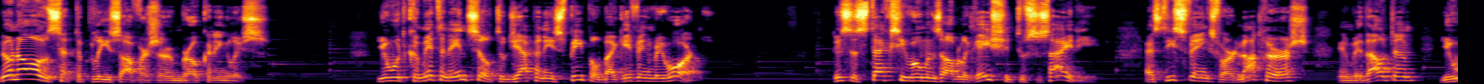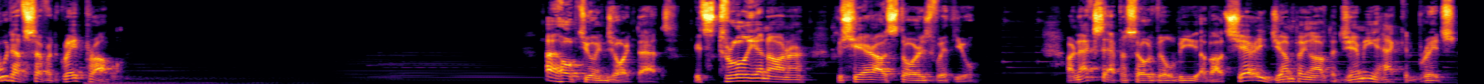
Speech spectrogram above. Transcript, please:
No, no, said the police officer in broken English. You would commit an insult to Japanese people by giving reward. This is taxi woman's obligation to society as these things were not hers, and without them, you would have suffered great problem. I hope you enjoyed that. It's truly an honor to share our stories with you. Our next episode will be about Sherry jumping off the Jimmy Hackett Bridge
